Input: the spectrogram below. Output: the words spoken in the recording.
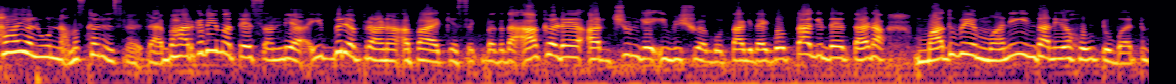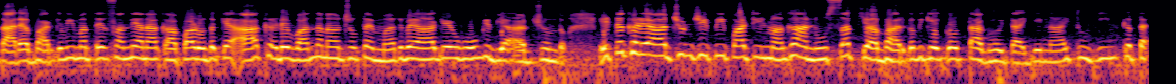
ಹಾಯ್ ಹಲೋ ನಮಸ್ಕಾರ ಸ್ನೇಹಿತರೆ. ಭಾರ್ಗವಿ ಮತ್ತೆ ಸಂಧ್ಯಾ ಇಬ್ಬರ ಪ್ರಾಣ ಅಪಾಯಕ್ಕೆ ಸಿಕ್ಬರ್ತದೆ ಆ ಕಡೆ ಅರ್ಜುನ್ಗೆ ಈ ವಿಷಯ ಗೊತ್ತಾಗಿದೆ. ಗೊತ್ತಾಗಿದೆ ತಡ ಮದುವೆ ಮನೆಯಿಂದಾನೇ ಹೊರಟು ಬರ್ತಿದ್ದಾರೆ. ಭಾರ್ಗವಿ ಮತ್ತೆ ಸಂಧ್ಯಾನ ಕಾಪಾಡೋದಕ್ಕೆ ಆ ಕಡೆ ವಂದನ ಜೊತೆ ಮದುವೆ ಆಗೇ ಹೋಗಿದ್ಯಾ ಅರ್ಜುನ್ದು? ಇತ್ತ ಕಡೆ ಅರ್ಜುನ್, ಜಿ ಪಿ ಪಾಟೀಲ್ ಮಗ ಅನ್ನು ಸತ್ಯ ಭಾರ್ಗವಿಗೆ ಗೊತ್ತಾಗೋಯ್ತಾ? ಏನಾಯ್ತು? ಏನ್ ಕತೆ?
